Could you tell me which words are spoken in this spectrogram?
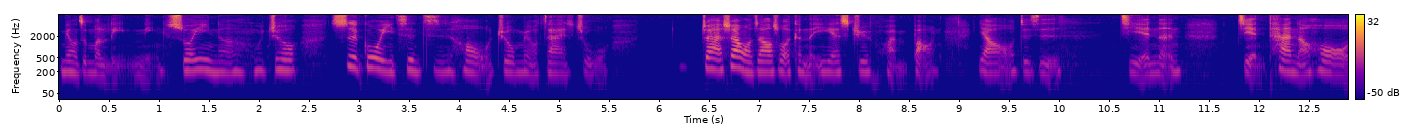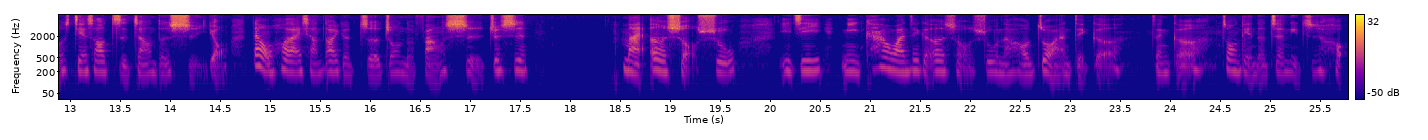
没有这么灵敏，所以呢，我就试过一次之后，我就没有再做。虽然虽然我知道说可能 ESG 环保要就是节能减碳，然后减少纸张的使用，但我后来想到一个折中的方式，就是买二手书，以及你看完这个二手书，然后做完这个整个重点的整理之后，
